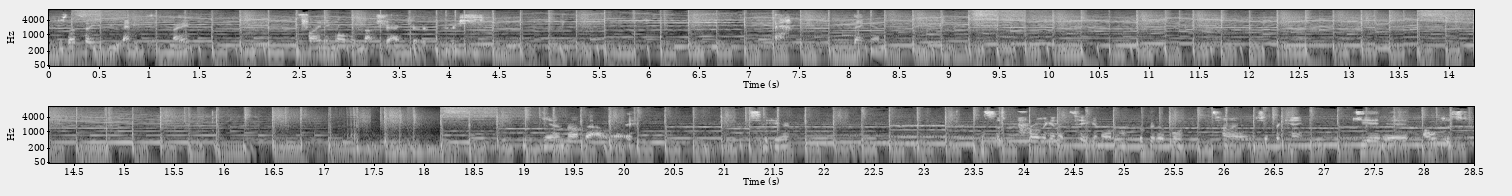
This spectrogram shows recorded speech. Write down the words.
Because that's how you do anything, right? Finding all the Nut Shack characters. Ah, dang it. Yeah, not that way. See here. This is probably gonna take another a bit of time, so if I can't get it, I'll just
